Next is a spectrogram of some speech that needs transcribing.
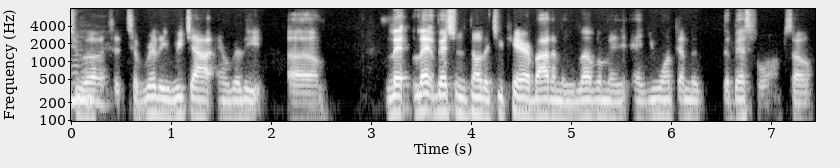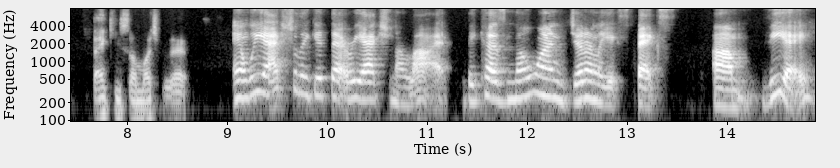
to uh, mm-hmm. to, to really reach out and really um, let let veterans know that you care about them and you love them and, and you want them to, the best for them. So thank you so much for that. And we actually get that reaction a lot because no one generally expects um, VA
